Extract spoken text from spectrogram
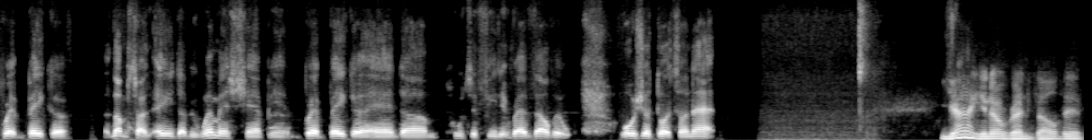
Britt Baker? I'm sorry, AEW Women's Champion Britt Baker, and um, who defeated Red Velvet. What was your thoughts on that? Yeah, you know, Red Velvet.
